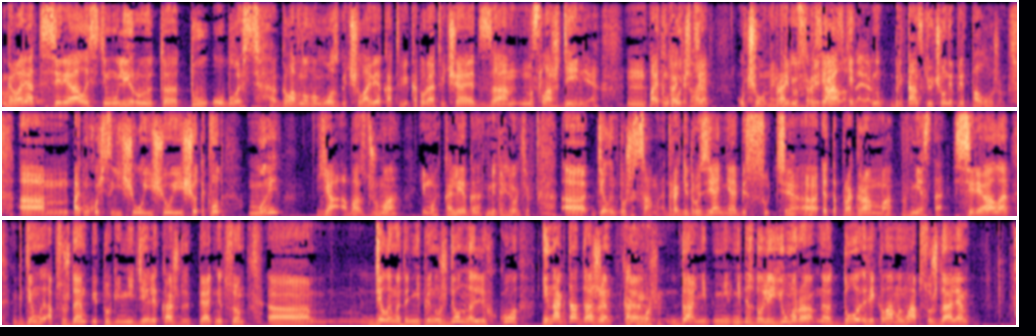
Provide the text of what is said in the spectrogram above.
Говорят, сериалы стимулируют э, ту область э, головного мозга человека, которая отвечает за наслаждение. Поэтому Кто это хочется... говорит? Ученые. Продюсеры сериалов, наверное. Ну, британские ученые, предположим. Ам, поэтому хочется еще, еще и еще. Так вот, мы, я, Абаз Джума, и мой коллега Дмитрий Леонтьев. а, делаем то же самое. Дорогие друзья, не обессудьте. А, Это программа вместо сериала, где мы обсуждаем итоги недели каждую пятницу. А, Делаем это непринужденно, легко, иногда даже... Как э, можем. Да, не, не- не без доли юмора. Э, До рекламы мы обсуждали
